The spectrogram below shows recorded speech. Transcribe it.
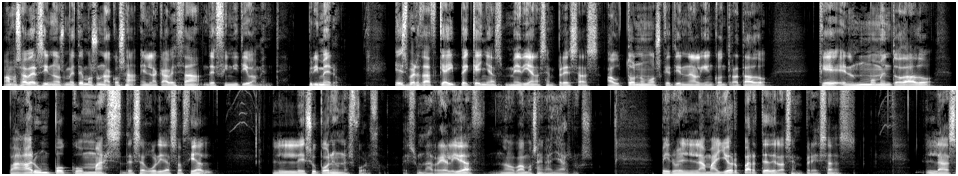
Vamos a ver si nos metemos una cosa en la cabeza definitivamente. Primero, es verdad que hay pequeñas, medianas empresas, autónomos que tienen a alguien contratado, que en un momento dado pagar un poco más de seguridad social le supone un esfuerzo. Es una realidad, no vamos a engañarnos. Pero en la mayor parte de las empresas, las,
